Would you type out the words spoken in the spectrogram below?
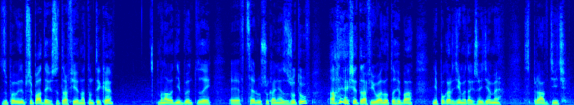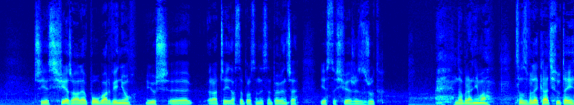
zupełny przypadek, że trafiłem na tą tykę, bo nawet nie byłem tutaj e, w celu szukania zrzutów, ale jak się trafiła, no to chyba nie pogardzimy, także idziemy sprawdzić, czy jest świeża, ale po ubarwieniu już e, raczej na 100% jestem pewien, że jest to świeży zrzut. Dobra, nie ma co zwlekać. Tutaj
